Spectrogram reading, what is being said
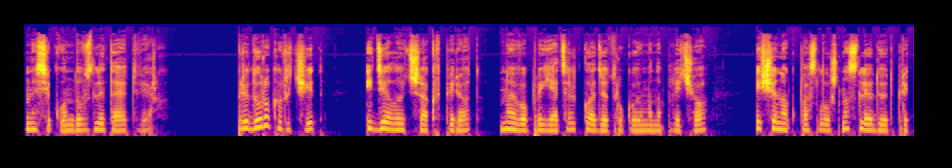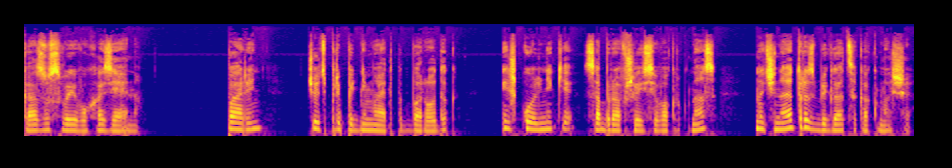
на секунду взлетают вверх. Придурок рычит и делает шаг вперед, но его приятель кладет руку ему на плечо, и щенок послушно следует приказу своего хозяина. Парень чуть приподнимает подбородок, и школьники, собравшиеся вокруг нас, начинают разбегаться, как мыши.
